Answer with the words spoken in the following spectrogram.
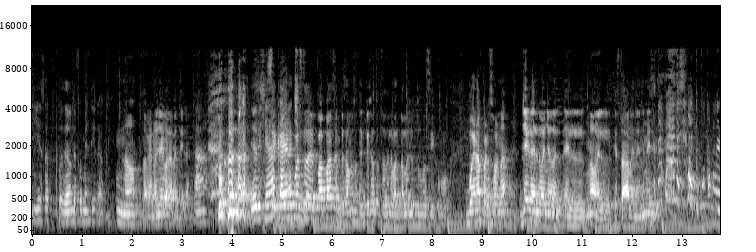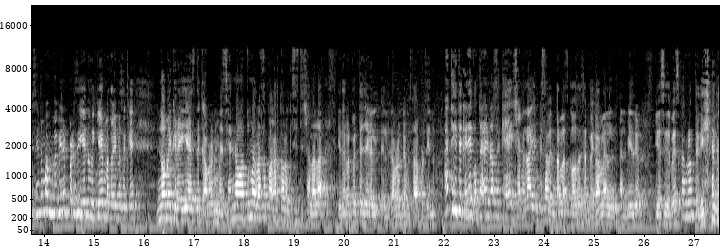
¿Y esa de dónde fue mentira? No, todavía no llego a la mentira. Ah. Yo dije, ah, se cae el ah, puesto de papas, empezamos, empiezo a tratar de levantarlo yo todo así como buena persona. Llega el dueño del, el, no, el que estaba vendiendo y me dice, no mames, hijo de tu puta madre, si no mames, me vienen persiguiendo, me quieren matar y no sé qué. No me creía este cabrón y me decía, no, tú me vas a pagar todo lo que hiciste, shalala. Y de repente llega el, el cabrón que me estaba persiguiendo, a ti te quería encontrar y no sé qué, y shalala, y empieza a aventar las cosas y a pegarle al, al vidrio. Y así de, ves cabrón, te dije, ¿no?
